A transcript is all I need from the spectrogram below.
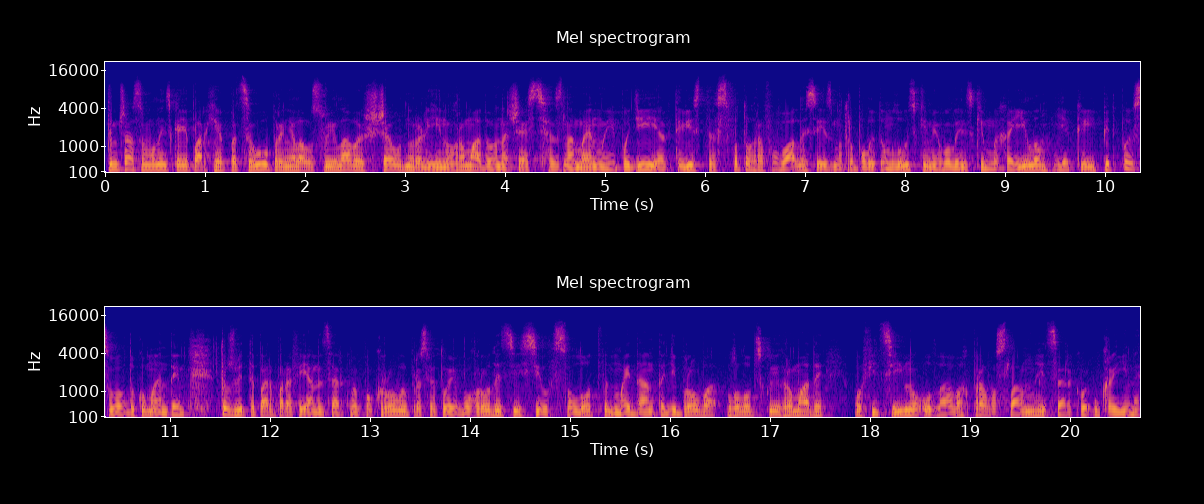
Тим часом Волинська єпархія ПЦУ прийняла у свої лави ще одну релігійну громаду. На честь знаменної події активісти сфотографувалися із митрополитом Луцьким і Волинським Михаїлом, який підписував документи. Тож відтепер парафіяни церкви Покрови Пресвятої Богородиці, сіл Солотвин, Майдан та Діброва Голобської громади офіційно у лавах Православної церкви України.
